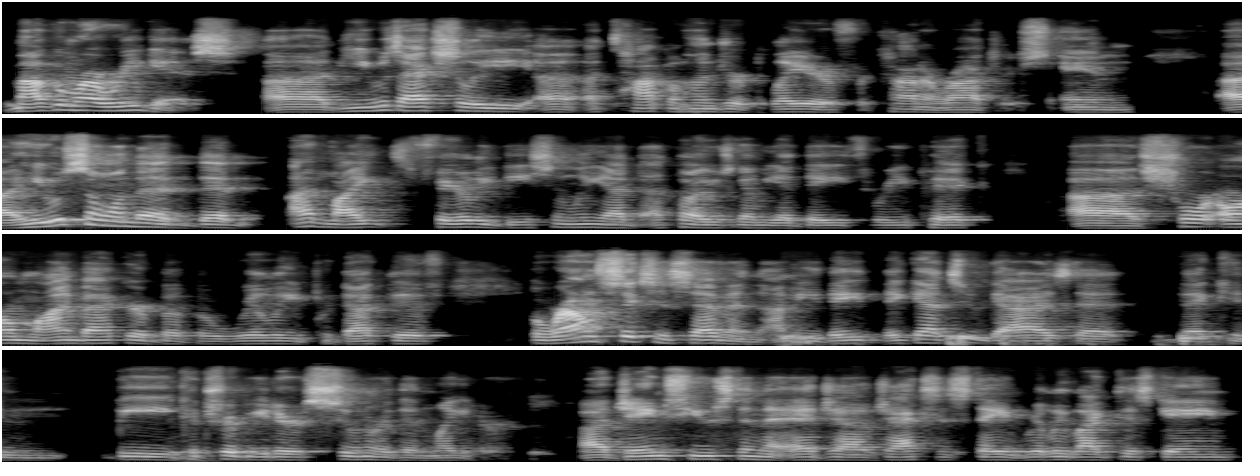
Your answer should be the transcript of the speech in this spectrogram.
Malcolm Rodriguez, uh, he was actually a, a, top 100 player for Connor Rogers, and uh, he was someone that that I liked fairly decently. I, I thought he was going to be a day three pick, uh, short arm linebacker, but but really productive. But round six and seven, I mean, they they got two guys that that can be contributors sooner than later. Uh, James Houston, the edge out of Jackson State, really liked this game.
